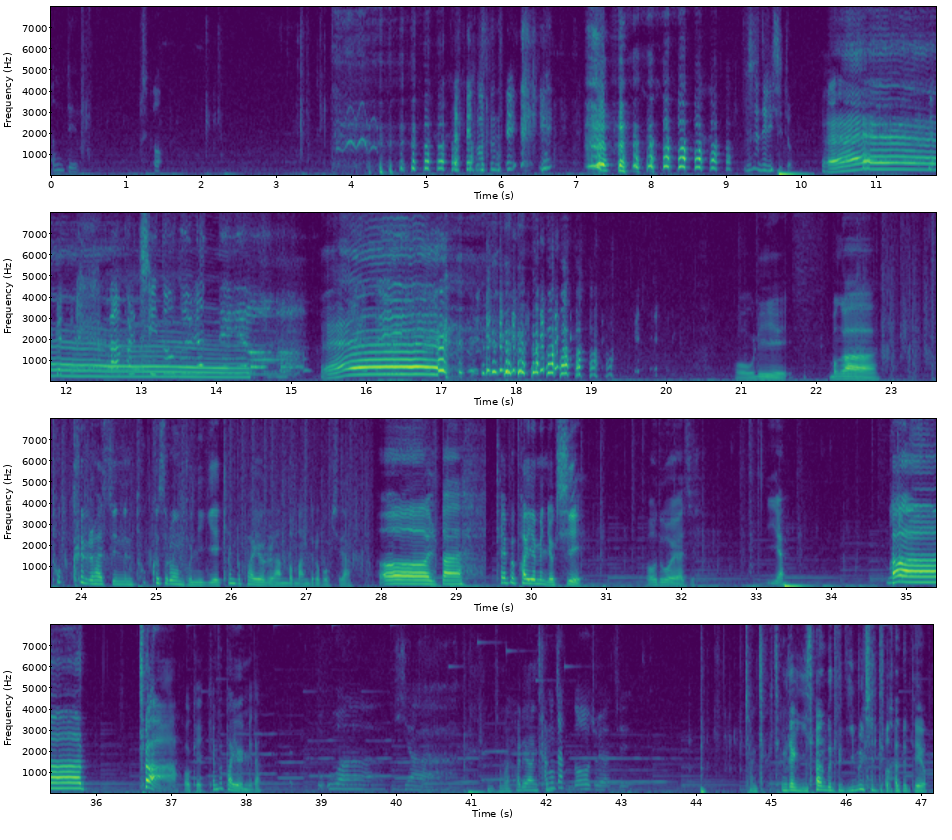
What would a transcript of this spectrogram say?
아닌데요. 어. 무슨 일? 예? 무슨 일이시죠? 에. 앞을 지도 눌렸대요. 에. 어, 우리 뭔가 토크를 할 수 있는 토크스러운 분위기의 캠프파이어를 한번 만들어 봅시다. 어, 일단 캠프파이어면 역시 어두워야지. 얍. 아, 차. 오케이, 캠프파이어입니다. 우와, 이야. 정말 화려한 캠... 장작 넣어줘야지. 장작 장작 이상한 것들 이물질 들어갔는데요.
